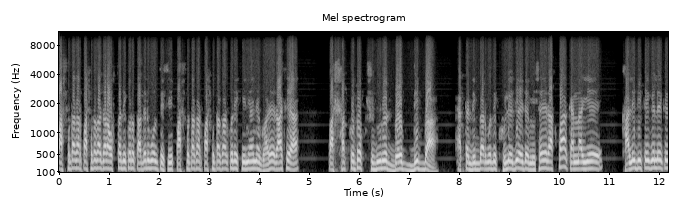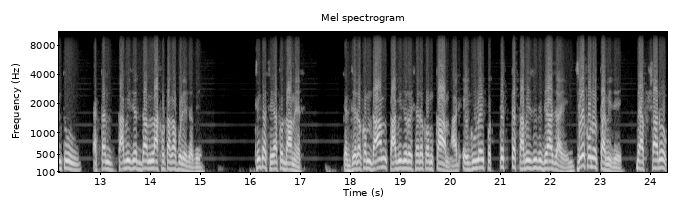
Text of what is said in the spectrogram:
পাঁচশো টাকার পাঁচশো টাকা যারা ওস্তাদি করো তাদের বলতেছি, পাঁচশো টাকার পাঁচশো টাকার করে কিনে এনে ঘরে রাখিয়া পাঁচ সাত কোটক সিঁদুরের ডোব ডিব্বা, একটা ডিব্বার মধ্যে খুলে দিয়ে এটা মিশিয়ে রাখবা, কেননা ইয়ে খালি দিতে গেলে কিন্তু একটা তাবিজের দাম লাখো টাকা পড়ে যাবে। ঠিক আছে, এত দামের। যেরকম দাম, তাবিজেরও সেরকম কাম। আর এগুলোই প্রত্যেকটা তাবিজ যদি দেওয়া যায়, যে কোনো তাবিজে, ব্যবসার হোক,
